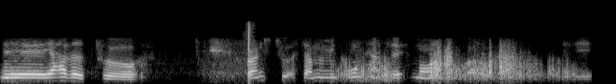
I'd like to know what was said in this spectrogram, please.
Øh, jeg har været på brunch-tur sammen med min kone her til morgen. Øh,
